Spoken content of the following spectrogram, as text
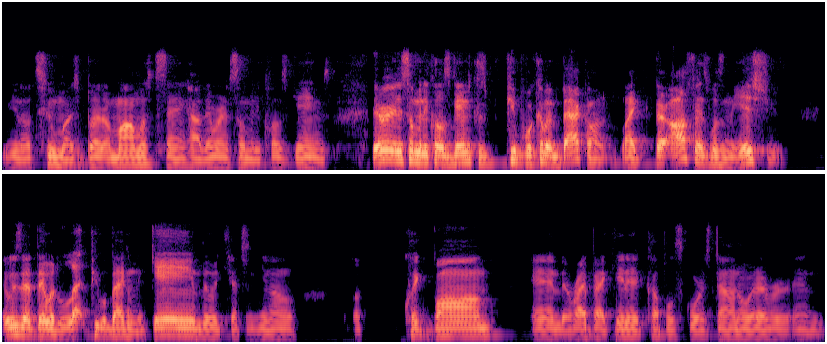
you know, too much. But Aman was saying how they were in so many close games. They were in so many close games because people were coming back on them. Like their offense wasn't the issue. It was that they would let people back in the game. They would catch, you know, a quick bomb, and they're right back in it, a couple scores down or whatever, and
